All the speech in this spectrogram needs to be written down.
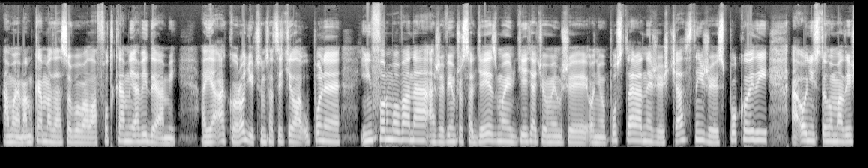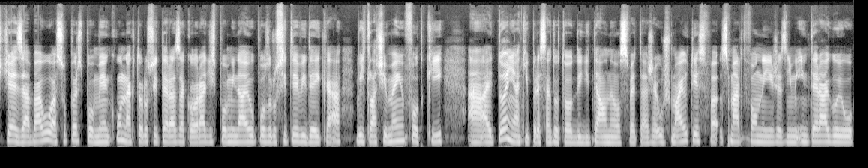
a moja mamka ma zásobovala fotkami a videami. A ja ako rodič som sa cítila úplne informovaná a že viem, čo sa deje s mojim dieťaťom, viem, že je o neho postarané, že je šťastný šťastný, že je spokojný a oni z toho mali ešte aj zábavu a super spomienku, na ktorú si teraz ako radi spomínajú, pozrú si tie videjka, vytlačíme im fotky a aj to je nejaký presah do toho digitálneho sveta, že už majú tie smartfóny, že s nimi interagujú,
